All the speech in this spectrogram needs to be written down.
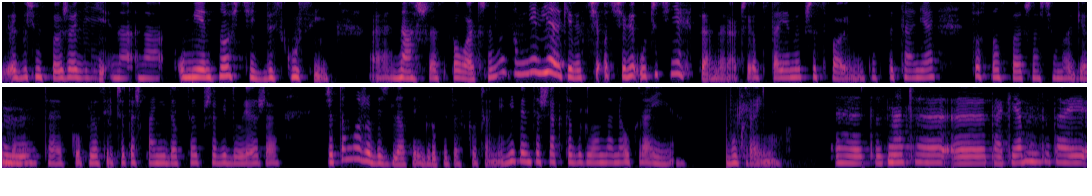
jakbyśmy spojrzeli na, na umiejętności dyskusji nasze społeczne no są niewielkie, więc się od siebie uczyć nie chcemy, raczej odstajemy przy swoim. Więc jest pytanie, co z tą społecznością LGBTQ+, i czy też pani doktor przewiduje, że, że to może być dla tej grupy zaskoczenie. Nie wiem też, jak to wygląda na Ukrainie, w Ukrainie. E, to znaczy, e, tak, ja bym tutaj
